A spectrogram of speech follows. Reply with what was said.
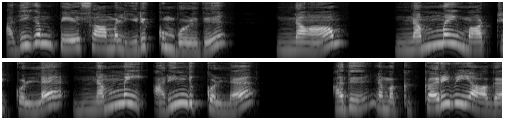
அதிகம் பேசாமல் இருக்கும் பொழுது நாம் நம்மை மாற்றிக்கொள்ள நம்மை அறிந்து கொள்ள அது நமக்கு கருவியாக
